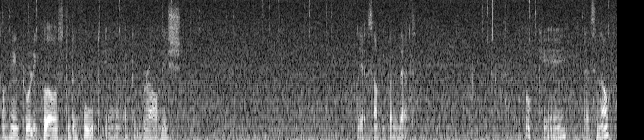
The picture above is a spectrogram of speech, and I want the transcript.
something really close to the wood yeah like a brownish yeah something like that. Okay that's enough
